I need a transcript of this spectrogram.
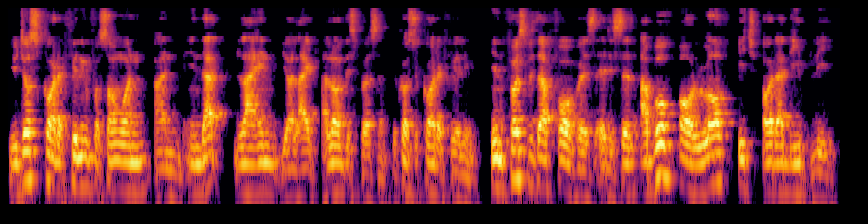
you just caught a feeling for someone and in that line you're like i love this person because you caught a feeling in first peter 4 verse 8 it says above all love each other deeply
